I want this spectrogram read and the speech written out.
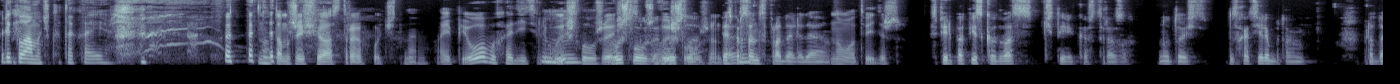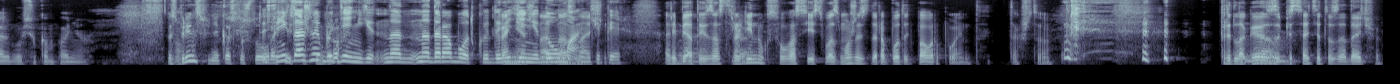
Рекламочка такая. Ну, там же еще Астра хочет на IPO выходить, или вышло уже? Вышло уже, вышло. уже. 5% да? продали, да. Ну, вот видишь. Теперь подписка в 24, кажется, сразу. Ну, то есть, захотели бы там, продали бы всю компанию. То есть, ну, в принципе, мне кажется, что То есть у них должны быть деньги на, на доработку и доведение Конечно, до ума однозначно. теперь. Ребята да, из Astra да. Linux, у вас есть возможность доработать PowerPoint. Так что предлагаю записать эту задачу.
